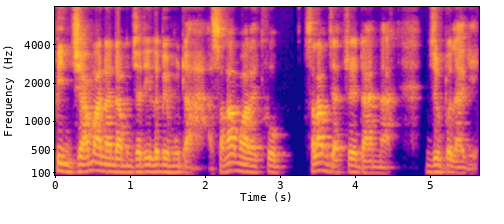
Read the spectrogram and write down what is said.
pinjaman anda menjadi lebih mudah. Assalamualaikum. Salam sejahtera dan jumpa lagi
